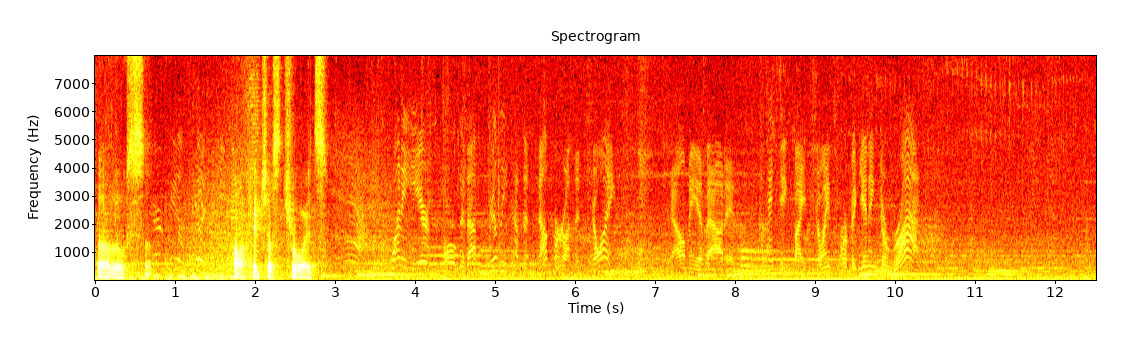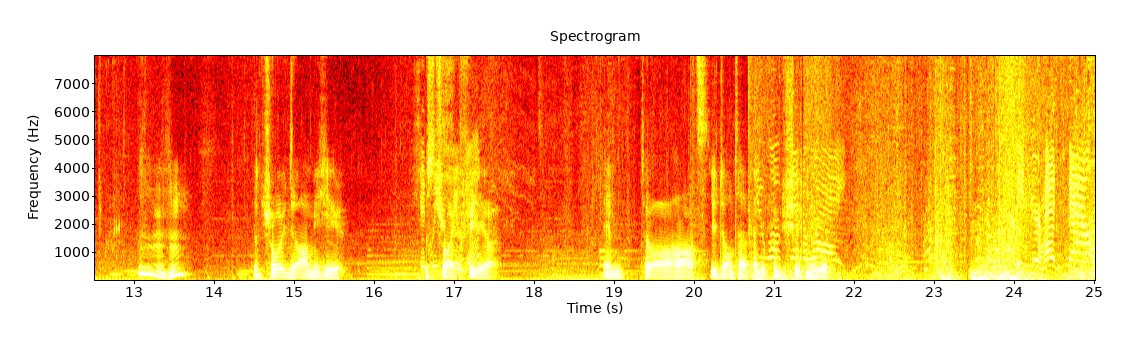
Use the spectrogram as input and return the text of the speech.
That looks... Okay, just droids. 20 Mm-hmm. The droid army here. Should To strike fear him? into our hearts. You don't have anything to shoot me with. Keep your heads down.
